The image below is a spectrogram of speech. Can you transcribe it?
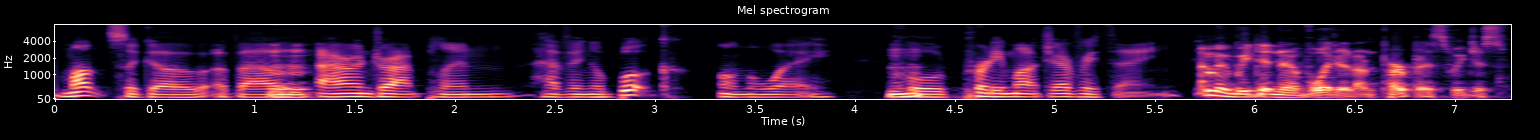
months ago about Mm-hmm. Aaron Draplin having a book on the way Mm-hmm. called Pretty Much Everything. I mean, we didn't avoid it on purpose. We just,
